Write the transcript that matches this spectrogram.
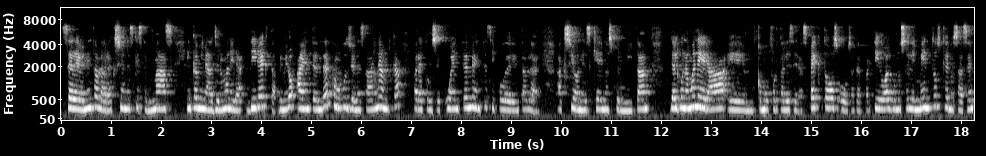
se deben entablar acciones que estén más encaminadas de una manera directa, primero a entender cómo funciona esta dinámica para consecuentemente sí poder entablar acciones que nos permitan de alguna manera eh, como fortalecer aspectos o sacar partido a algunos elementos que nos hacen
